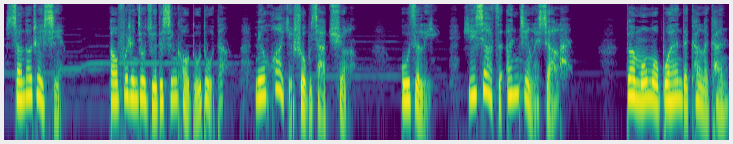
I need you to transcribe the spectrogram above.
想到这些，老夫人就觉得心口堵堵的，连话也说不下去了。屋子里一下子安静了下来。段嬷嬷不安的看了看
